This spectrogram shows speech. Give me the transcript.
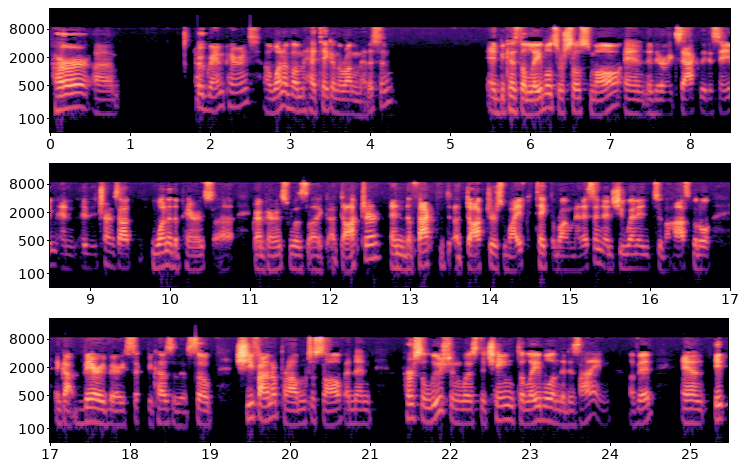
her um, her grandparents, uh, one of them had taken the wrong medicine, and because the labels are so small and they're exactly the same and it turns out one of the parents uh, grandparents was like a doctor. And the fact that a doctor's wife could take the wrong medicine and she went into the hospital and got very very sick because of this. So she found a problem to solve. And then her solution was to change the label and the design of it. And it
